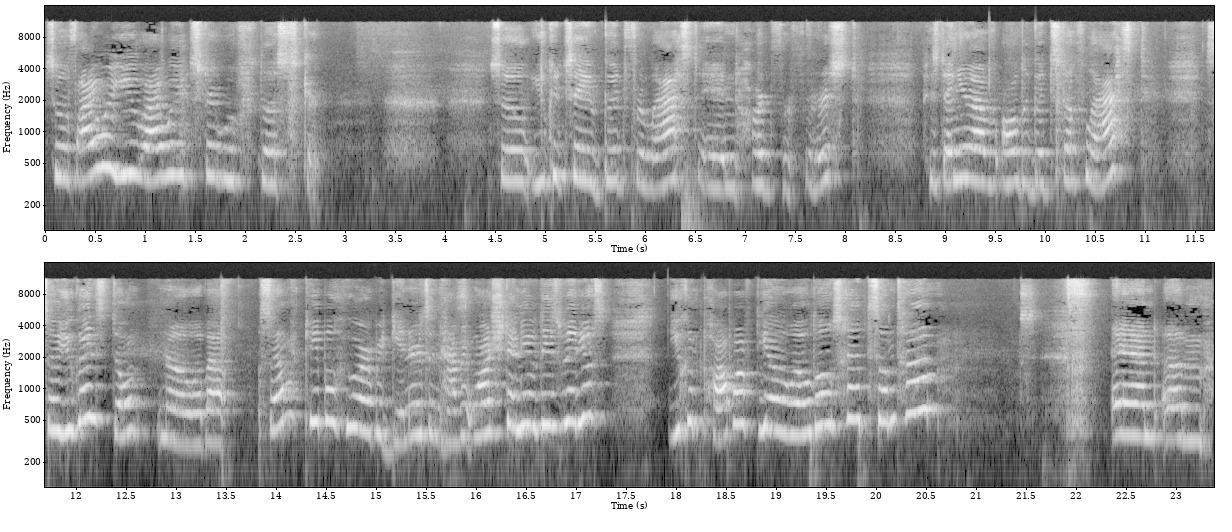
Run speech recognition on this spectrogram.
So if I were you, I would start with the skirt. So you could say good for last and hard for first. Because then you have all the good stuff last. So you guys don't know about some people who are beginners and haven't watched any of these videos. You can pop off the LOL doll's head sometime And um,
